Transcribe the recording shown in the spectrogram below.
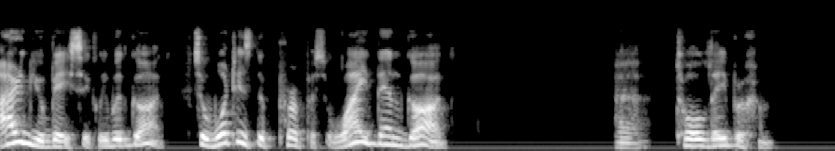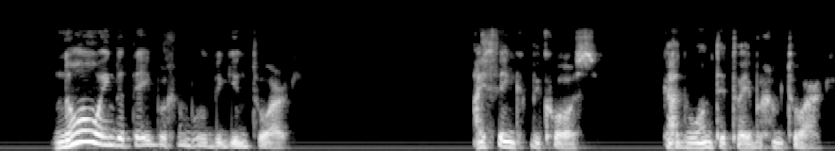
argue basically with God. So, what is the purpose? Why then God uh, told Abraham, knowing that Abraham will begin to argue. I think because God wanted to Abraham to argue.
